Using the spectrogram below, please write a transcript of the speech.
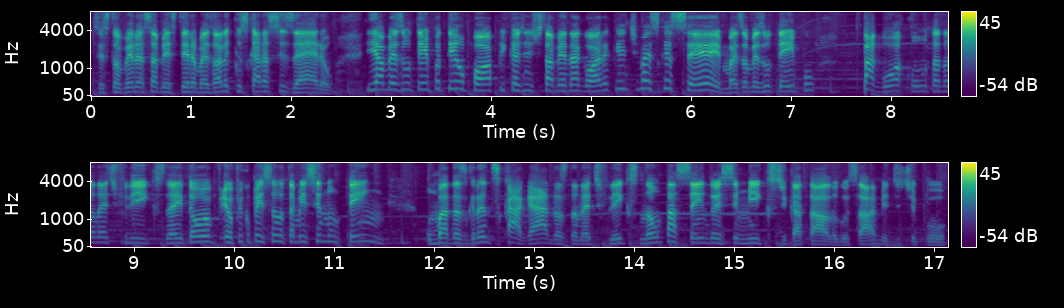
Vocês estão vendo essa besteira, mas olha o que os caras fizeram. E ao mesmo tempo tem o pop que a gente tá vendo agora que a gente vai esquecer, mas ao mesmo tempo pagou a conta da Netflix, né? Então eu, eu fico pensando também se não tem uma das grandes cagadas da Netflix não tá sendo esse mix de catálogo, sabe? De tipo,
